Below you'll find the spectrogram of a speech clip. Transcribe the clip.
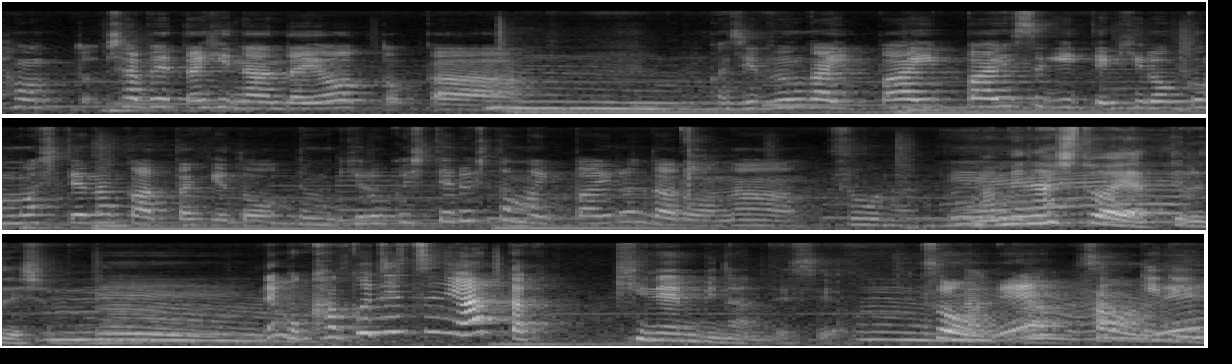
本当喋った日なんだよとか。か自分がいっぱいいっぱいすぎて記録もしてなかったけどでも記録してる人もいっぱいいるんだろうな。そうだね。まめな人はやってるでしょうね、うん、でも確実にあった記念日なんですよ、うん、そうね。はっきり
